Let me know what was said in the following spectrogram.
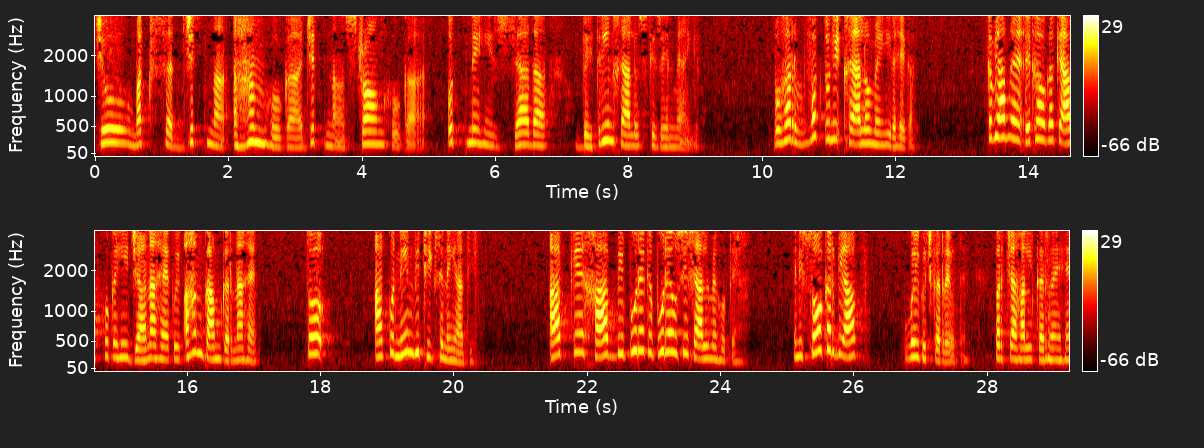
جو مقصد جتنا اہم ہوگا، جتنا اسٹرانگ ہوگا، اتنے ہی زیادہ بہترین خیال اس کے ذہن میں آئیں گے۔ وہ ہر وقت انہیں خیالوں میں ہی رہے گا۔ کبھی آپ نے دیکھا ہوگا کہ آپ کو کہیں جانا ہے، کوئی اہم کام کرنا ہے، تو آپ کو نیند بھی ٹھیک سے نہیں آتی۔ آپ کے خواب بھی پورے کے پورے اسی خیال میں ہوتے ہیں۔ یعنی سو کر بھی آپ وہی کچھ کر رہے ہوتے ہیں۔ پرچہ حل کر رہے ہیں،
